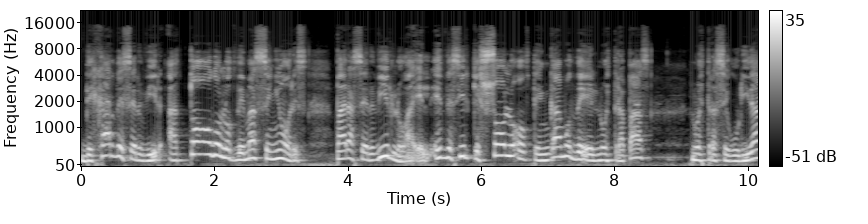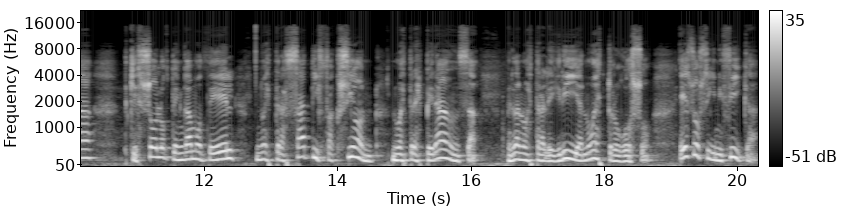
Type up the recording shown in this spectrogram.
dejar de servir a todos los demás señores para servirlo a Él. Es decir, que solo obtengamos de Él nuestra paz, nuestra seguridad, que solo obtengamos de Él nuestra satisfacción, nuestra esperanza, ¿verdad? nuestra alegría, nuestro gozo. Eso significa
